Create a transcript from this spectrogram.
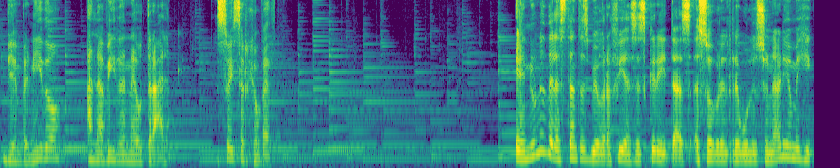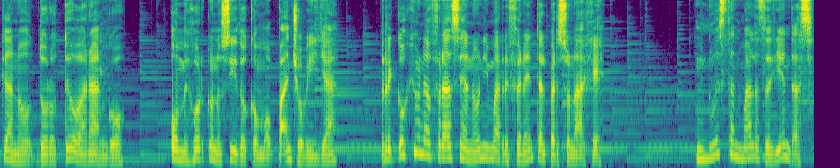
Bienvenido a la vida neutral. Soy Sergio Beth. En una de las tantas biografías escritas sobre el revolucionario mexicano Doroteo Arango, o mejor conocido como Pancho Villa, recoge una frase anónima referente al personaje. No están malas leyendas,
